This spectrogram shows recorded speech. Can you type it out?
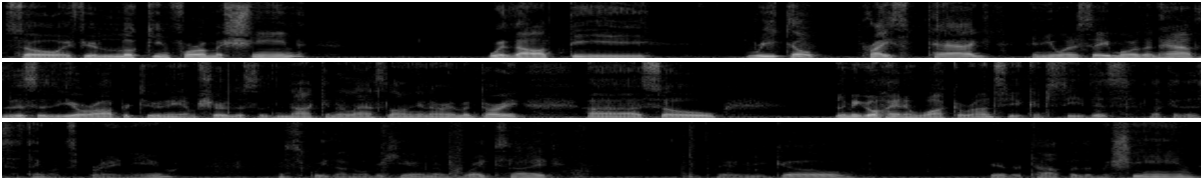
So if you're looking for a machine without the retail price tag and you want to save more than half, this is your opportunity. I'm sure this is not going to last long in our inventory. Uh, so let me go ahead and walk around so you can see this. Look at this. This thing looks brand new. Let me squeeze on over here on the right side. There you go. Here the top of the machine.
